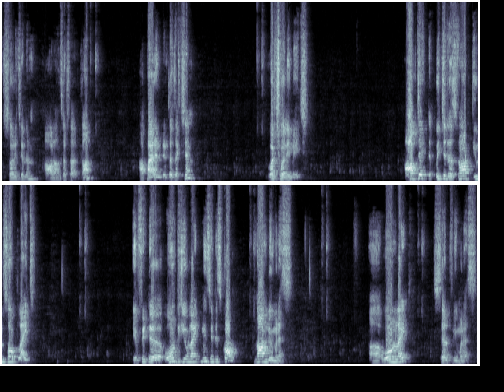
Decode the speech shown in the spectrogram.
Sorry children, all answers are gone. Apparent intersection, virtual image. Object which does not gives out light. If it uh, won't give light means it is called non-luminous uh, own light, self-luminous.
